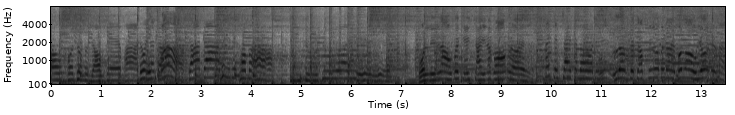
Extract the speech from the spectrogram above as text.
เบาขอชวนหนุ่มยาวแก้ผ้าด้วยนะจ๊ะการดาที่ได้เข้ามาอยู่ด้วยคนลิ้นเหล่าไม่เกรงใจนักร้องเลย ไม่เกรงใจกันเลยวันนี้ เริ่มจะจับเนื้อไม่ได้เพราะเหล้าเยอะเนี่ยแหละ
